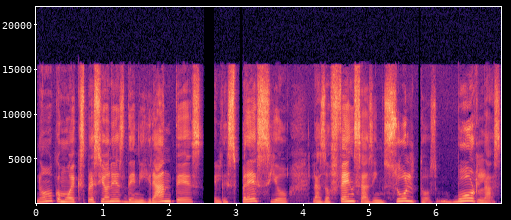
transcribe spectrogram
¿no? como expresiones denigrantes, el desprecio, las ofensas, insultos, burlas,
